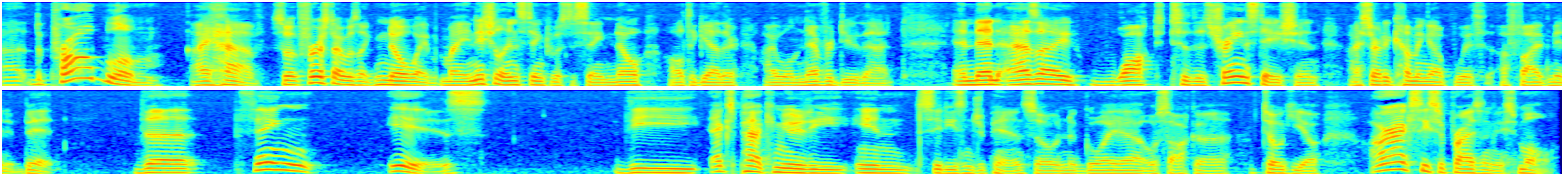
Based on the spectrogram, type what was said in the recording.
Uh, the problem I have, so at first I was like, No way. My initial instinct was to say no altogether. I will never do that. And then as I walked to the train station, I started coming up with a five minute bit. The thing is, the expat community in cities in Japan, so Nagoya, Osaka, Tokyo, are actually surprisingly small.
